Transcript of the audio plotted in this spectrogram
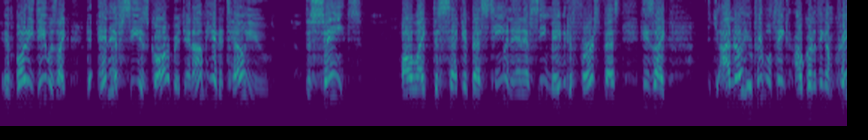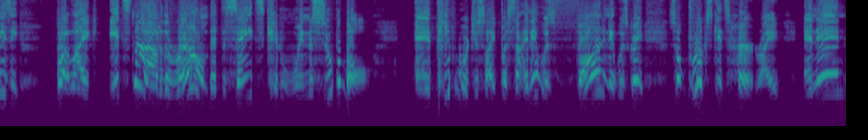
and Buddy D was like, the NFC is garbage, and I'm here to tell you, the Saints are like the second best team in the NFC, maybe the first best. He's like, I know you people think are going to think I'm crazy, but like it's not out of the realm that the Saints can win the Super Bowl. And people were just like beside, and it was fun and it was great. So Brooks gets hurt, right? And then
